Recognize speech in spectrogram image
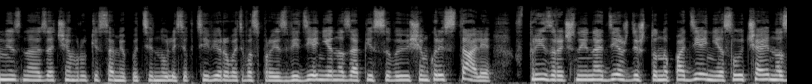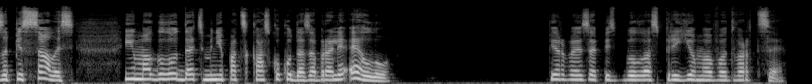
Не знаю, зачем руки сами потянулись активировать воспроизведение на записывающем кристалле, в призрачной надежде, что нападение случайно записалось и могло дать мне подсказку, куда забрали Эллу. Первая запись была с приема во дворце.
